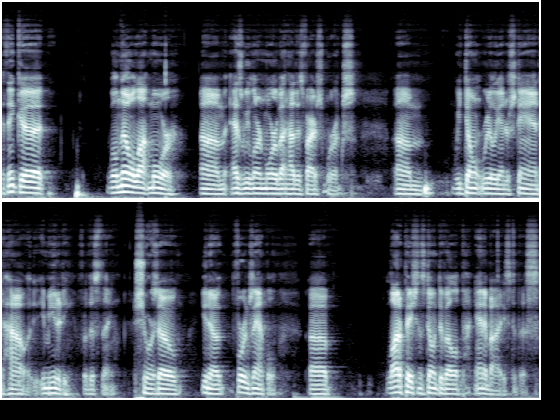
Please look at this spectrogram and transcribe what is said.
I think uh, we'll know a lot more um, as we learn more about how this virus works. Um, we don't really understand how immunity for this thing. Sure. So, you know, for example, uh, a lot of patients don't develop antibodies to this.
